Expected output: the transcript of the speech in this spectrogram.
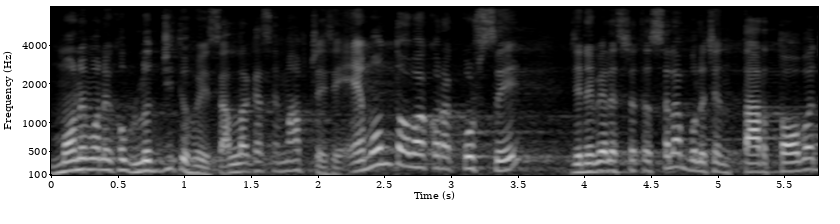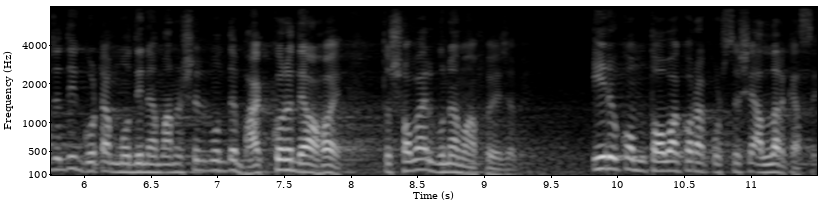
মনে মনে খুব লজ্জিত হয়েছে, আল্লাহর কাছে মাপ চাইছে। এমন তবা করা করছে যে নবী আলাইসাল্লাম বলেছেন, তার তবা যদি গোটা মদিনা মানুষের মধ্যে ভাগ করে দেওয়া হয়, তো সবার গুণা মাফ হয়ে যাবে। এরকম তবা করা করছে সে আল্লাহর কাছে।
